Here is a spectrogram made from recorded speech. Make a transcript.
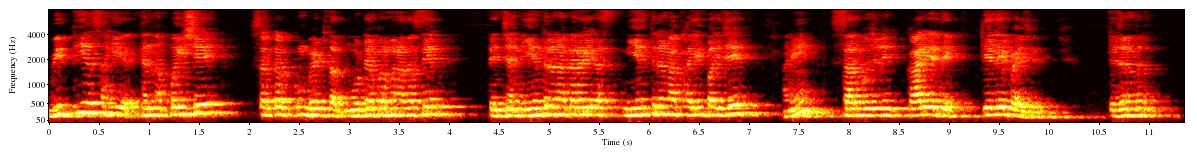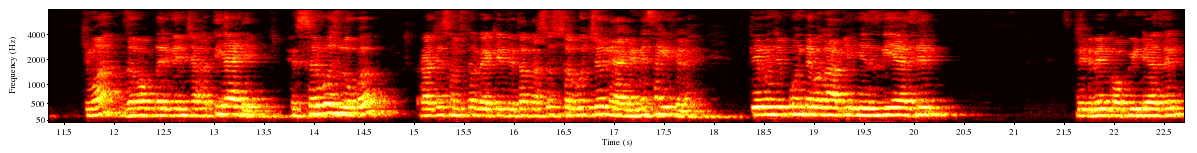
वित्तीय सहाय्य त्यांना पैसे सरकारकडून भेटतात. मोठ्या प्रमाणात असेल त्यांच्या नियंत्रणाखाली नियंत्रणाखाली पाहिजे आणि सार्वजनिक कार्य ते केले पाहिजे. त्याच्यानंतर किंवा जबाबदारी त्यांच्या हाती आहे हे सर्वच लोक राज्य संस्था व्याख्यात येतात असं सर्वोच्च न्यायालयाने सांगितलेलं आहे. ते म्हणजे कोणते बघा आपली एसबीआय असेल स्टेट बँक ऑफ इंडिया असेल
